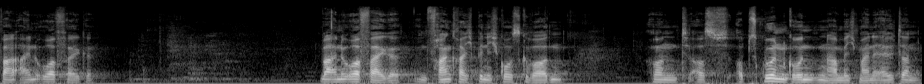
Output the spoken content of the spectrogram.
war eine Ohrfeige. War eine Ohrfeige. In Frankreich bin ich groß geworden und aus obskuren Gründen haben mich meine Eltern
